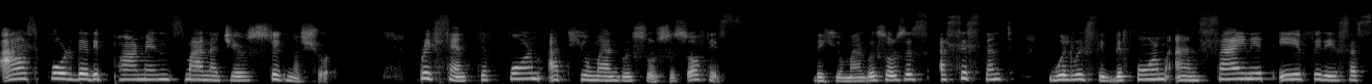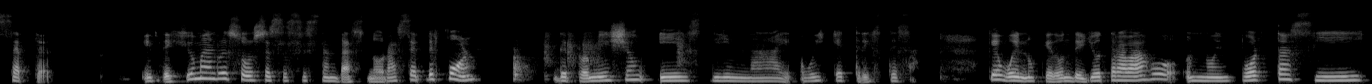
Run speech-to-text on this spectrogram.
Ask for the department's manager's signature. Present the form at Human Resources Office. The Human Resources Assistant will receive the form and sign it if it is accepted. If the Human Resources Assistant does not accept the form, the permission is denied. Uy, qué tristeza. Qué bueno que donde yo trabajo no importa si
